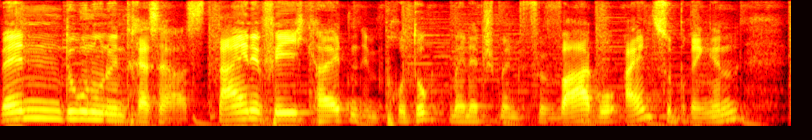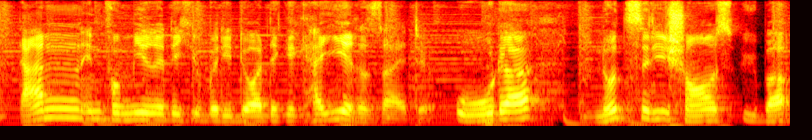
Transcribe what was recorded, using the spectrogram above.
Wenn du nun Interesse hast, deine Fähigkeiten im Produktmanagement für Vago einzubringen, dann informiere dich über die dortige Karriereseite oder nutze die Chance, über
